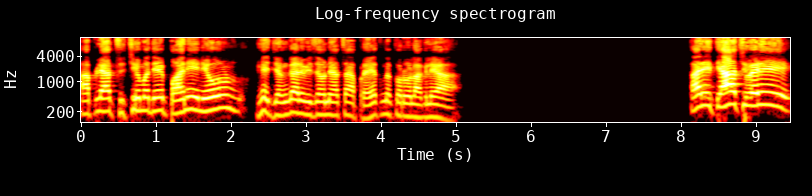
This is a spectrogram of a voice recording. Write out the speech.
आपल्या चुचीमध्ये पाणी नेऊन हे जंगल विझवण्याचा प्रयत्न करू लागल्या. आणि त्याच वेळी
